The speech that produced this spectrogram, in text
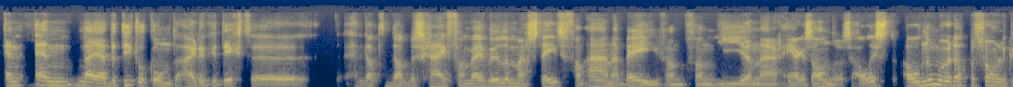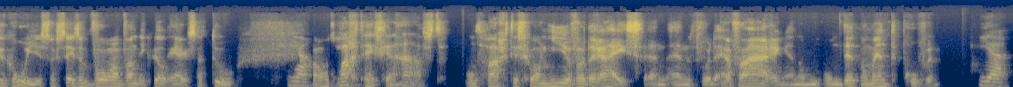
en, en nou ja, de titel komt uit een gedicht uh, en dat, dat beschrijft van wij willen maar steeds van A naar B, van, van hier naar ergens anders. Al, is, al noemen we dat persoonlijke groei, is nog steeds een vorm van ik wil ergens naartoe. Ja. Maar ons hart heeft geen haast. Ons hart is gewoon hier voor de reis en, en voor de ervaring en om, om dit moment te proeven. Ja,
